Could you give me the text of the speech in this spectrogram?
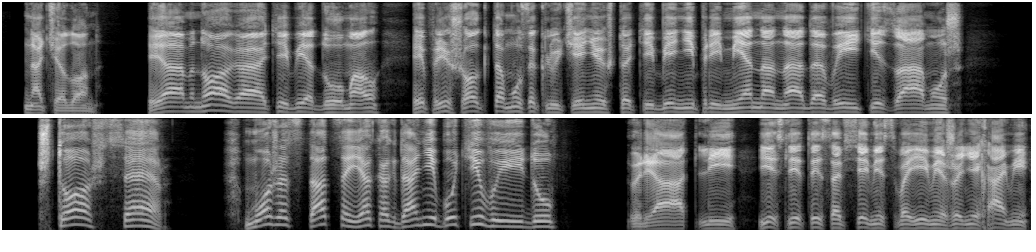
— начал он, я много о тебе думал и пришел к тому заключению, что тебе непременно надо выйти замуж». «Что ж, сэр, может, статься я когда-нибудь и выйду». «Вряд ли, если ты со всеми своими женихами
